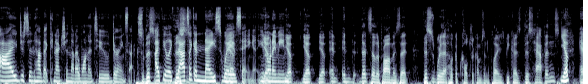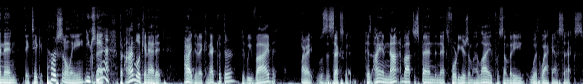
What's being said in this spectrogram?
I just didn't have that connection that I wanted to during sex. so. This I feel like this that's like a nice way Yeah. of saying it. You Yep, know what I mean? Yep, yep, yep. And and that's the other problem is that this is where that hookup culture comes into play is because this happens, Yep. and then they take it personally. You can't. but I'm looking at it. All right, did I connect with her? Did we vibe? All right, was the sex good? Because I am not about to spend the next 40 years of my life with somebody with whack ass sex.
